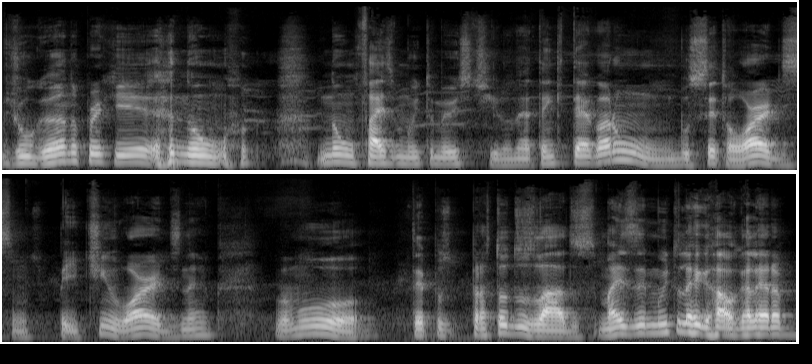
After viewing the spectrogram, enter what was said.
julgando porque não, não faz muito meu estilo, né? Tem que ter agora um Buceto Awards, um Peitinho Awards, né? Vamos ter para todos os lados. Mas é muito legal, galera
